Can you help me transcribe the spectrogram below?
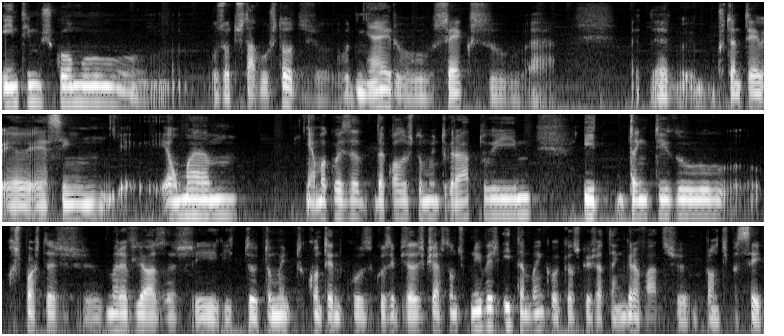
íntimos como os outros tabus todos, o, dinheiro, o sexo, a, portanto é, é, é, assim é uma é uma coisa da qual eu estou muito grato e, e tenho tido respostas maravilhosas e estou muito contente com os, com os, episódios que já estão disponíveis e também com aqueles que eu já tenho gravados prontos para sair.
